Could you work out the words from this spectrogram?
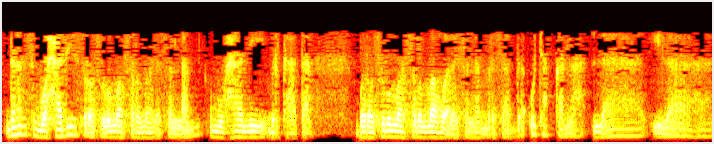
Dalam sebuah hadis Rasulullah SAW, Ummu Hani berkata, Rasulullah SAW bersabda, ucapkanlah La ilaha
